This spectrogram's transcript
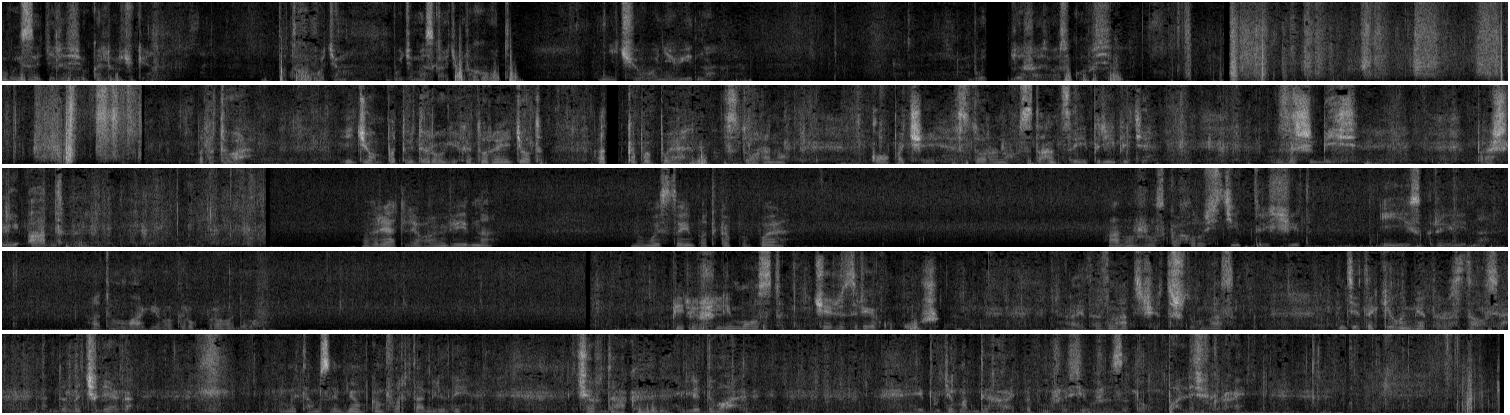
Высадили все колючки. Подходим. Будем искать проход. Ничего не видно. Буду держать вас в курсе. Братва, идем по той дороге, которая идет от КПП в сторону Копачей, в сторону станции Припяти. Зашибись. Прошли ад. Вряд ли вам видно, но мы стоим под КПП. Оно жестко хрустит, трещит и искры видно от влаги вокруг проводов. Перешли мост через реку Уж. А это значит, что у нас где-то километр остался до ночлега. Мы там займем комфортабельный чердак или два. И будем отдыхать, потому что все уже край.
